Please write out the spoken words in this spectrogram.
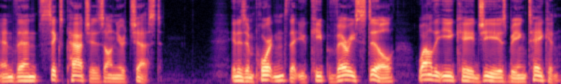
and then six patches on your chest. It is important that you keep very still while the EKG is being taken.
